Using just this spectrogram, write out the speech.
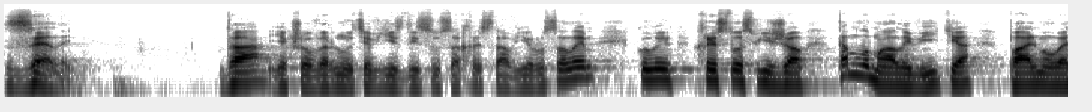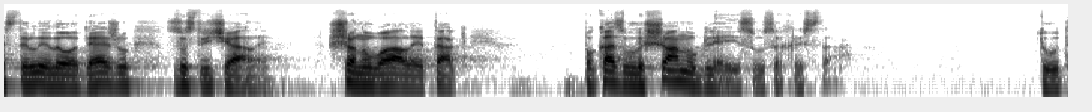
зелень. Да, якщо вернуться в'їзд Ісуса Христа в Єрусалим, коли Христос в'їжджав, там ломали віття, пальмове, стелили одежу, зустрічали, шанували так, показували шану для Ісуса Христа. Тут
